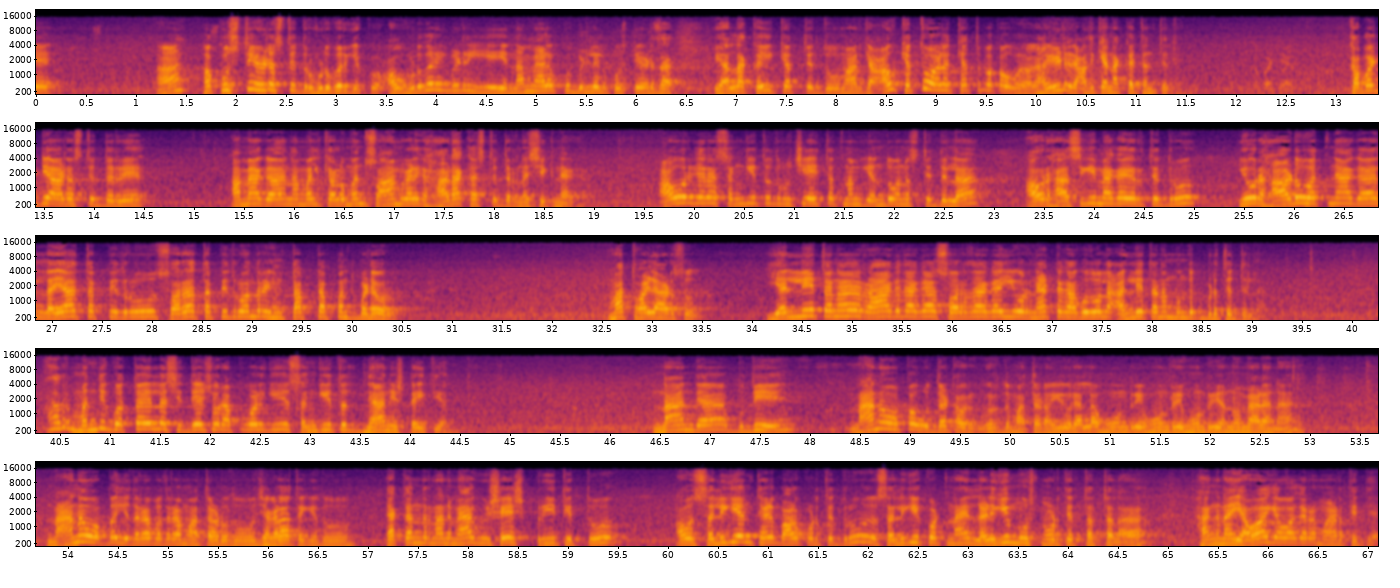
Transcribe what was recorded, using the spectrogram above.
ಹಾಂ ಹಾಂ, ಕುಸ್ತಿ ಹಿಡಿಸ್ತಿದ್ರು ಹುಡುಗರಿಗೆ. ಕು ಅವು ಹುಡುಗರಿಗೆ ಬಿಡ್ರಿ, ಈ ನಮ್ಮ ಎಳಕ್ಕೂ ಬಿಡ್ಲಿಲ್ಲ ಕುಸ್ತಿ ಹಿಡ್ಸ. ಎಲ್ಲ ಕೈ ಕೆತ್ತಿದ್ದು, ಮಾಡಿ ಅವು ಕೆತ್ತು ಒಳಗೆ ಕೆತ್ತಬೇಕು ಅವು ಹಿಡ್ರಿ ಅದಕ್ಕೇನು ಆಕೈತೆ ಅಂತಿದ್ರು. ಕಬಡ್ಡಿ ಆಡಿಸ್ತಿದ್ದರ್ರಿ ಆಮ್ಯಾಗ ನಮ್ಮಲ್ಲಿ ಕೆಲವು ಮಂದಿ ಸ್ವಾಮಿಗಳಿಗೆ ಹಾಡಕ್ಕೆ ಹಚ್ತಿದ್ರು ನಶಿಕ್ನ್ಯಾಗ. ಅವ್ರಿಗಾರ ಸಂಗೀತದ ರುಚಿ ಐತತ್ ನಮ್ಗೆ ಎಂದೂ ಅನ್ನಿಸ್ತಿದ್ದಿಲ್ಲ ಅವ್ರು ಹಾಸಿಗೆ ಮ್ಯಾಗ ಇರ್ತಿದ್ರು, ಇವ್ರು ಹಾಡು ಹೊತ್ನ್ಯಾಗ ಲಯ ತಪ್ಪಿದ್ರು, ಸ್ವರ ತಪ್ಪಿದ್ರು ಅಂದ್ರೆ ಹಿಂಗೆ ಟಪ್ ಟಪ್ ಅಂತ ಬಡಿಯೋರು ಮತ್ತು ಹೊಳ್ಳಿ ಹಾಡಿಸೋದು. ಎಲ್ಲಿ ತನ ರಾಗದಾಗ, ಸ್ವರದಾಗ ಇವ್ರು ನೆಟ್ಟಗೆ ಆಗೋದಿಲ್ಲ ಅಲ್ಲಿ ತನ ಮುಂದಕ್ಕೆ ಬಿಡ್ತಿದ್ದಿಲ್ಲ. ಆದ್ರೆ ಮಂದಿಗೆ ಗೊತ್ತಾಯಿಲ್ಲ ಸಿದ್ದೇಶ್ವರ ಅಪ್ಪಗಳಿಗೆ ಸಂಗೀತದ ಜ್ಞಾನ ಇಷ್ಟ ಐತಿ ಅಂತ. ನಾಂದ್ಯ ಬುದ್ಧಿ, ನಾನು ಒಪ್ಪ ಉದ್ದಟ ಅವ್ರಿಗೆ ವಿರುದ್ಧ ಮಾತಾಡೋ ಇವರೆಲ್ಲ ಹೂನ್ರಿ ಹೂನ್ರಿ ಹೂನ್ರಿ ಅನ್ನೋ ಮೇಳನ ನಾನು ಒಬ್ಬ ಇದರ ಬದರ ಮಾತಾಡೋದು, ಜಗಳ ತೆಗೆದು, ಯಾಕಂದ್ರೆ ನನ್ನ ಮ್ಯಾಗ ವಿಶೇಷ ಪ್ರೀತಿ ಇತ್ತು. ಅವು ಸಲಿಗೆ ಅಂಥೇಳಿ ಭಾಳ ಕೊಡ್ತಿದ್ರು. ಸಲಿಗೆ ಕೊಟ್ಟು ನಾ ಲಳಿಗೆ ಮೂಸ್ ನೋಡ್ತಿತ್ತಲ್ಲ ಹಂಗೆ ನಾ ಯಾವಾಗ ಯಾವಾಗಾರ ಮಾಡ್ತಿದ್ದೆ.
